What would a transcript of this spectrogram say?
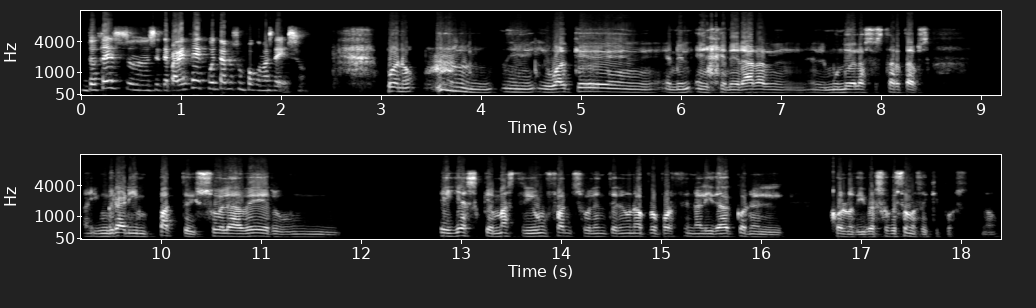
Entonces, si te parece, cuéntanos un poco más de eso. Bueno, igual que en, en general en el mundo de las startups hay un gran impacto y suele haber un ellas que más triunfan suelen tener una proporcionalidad con el con lo diverso que son los equipos. ¿no?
